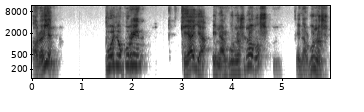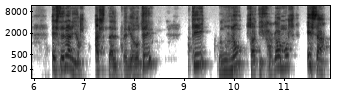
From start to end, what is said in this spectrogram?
Ahora bien, puede ocurrir que haya en algunos nodos, en algunos escenarios hasta el periodo T, que no satisfagamos esa,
